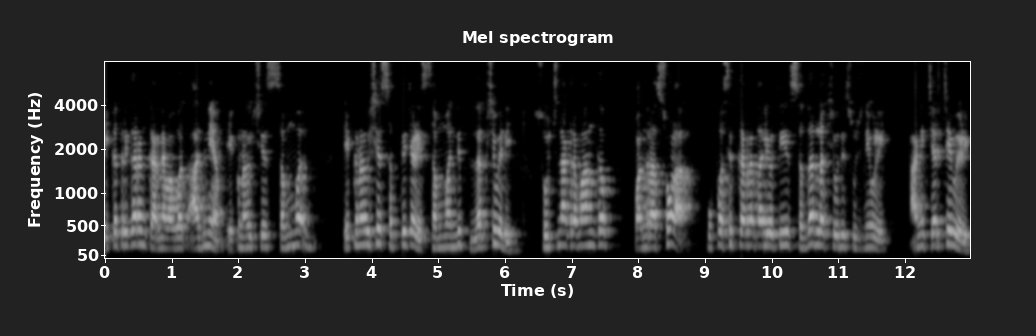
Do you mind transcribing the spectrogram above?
एकत्रीकरण करण्याबाबत अधिनियम एकोणीसशे संम एकोणावीसशे सत्तेचाळीस संबंधित लक्षवेधी सूचना क्रमांक पंधरा सोळा उपस्थित करण्यात आली होती. सदर लक्षवेधी सूचनेवेळी आणि चर्चेवेळी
